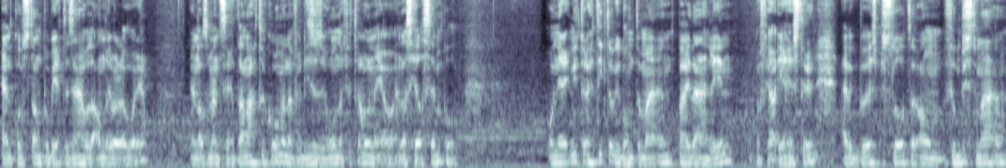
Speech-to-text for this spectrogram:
En constant probeert te zeggen wat de anderen willen horen. En als mensen er dan achter komen, dan verliezen ze gewoon dat vertrouwen in jou. En dat is heel simpel. Wanneer ik nu terug TikTok begon te maken, een paar dagen geleden, of ja, eergisteren, heb ik bewust besloten om filmpjes te maken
